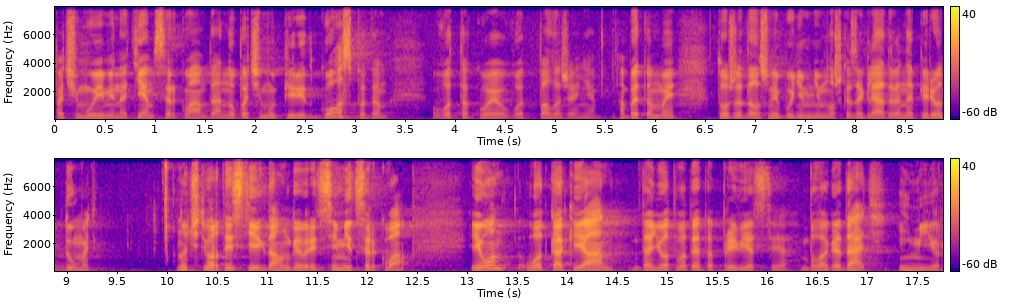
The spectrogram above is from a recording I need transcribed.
почему именно тем церквам, да, но почему перед Господом вот такое вот положение. Об этом мы тоже должны будем немножко заглядывая наперед думать. Но четвертый стих, да, он говорит «семи церквам». И он, вот как Иоанн, дает вот это приветствие, благодать и мир.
